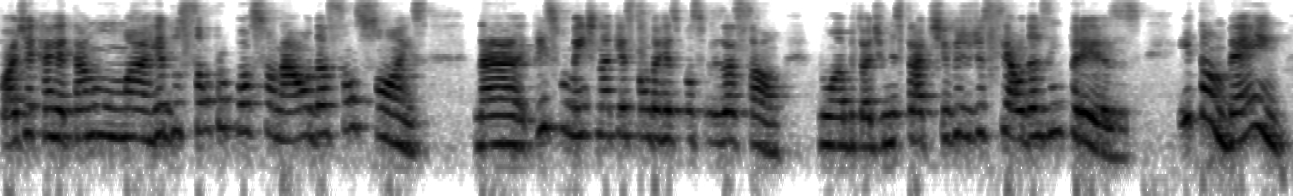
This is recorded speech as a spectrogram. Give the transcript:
pode acarretar numa redução proporcional das sanções, na, principalmente na questão da responsabilização no âmbito administrativo e judicial das empresas. E também,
